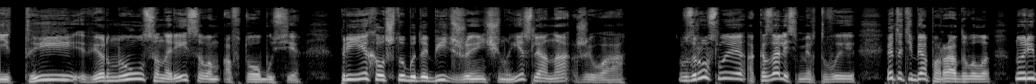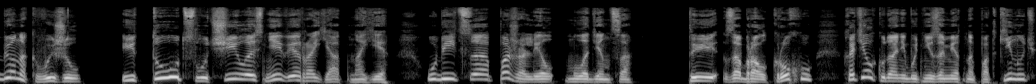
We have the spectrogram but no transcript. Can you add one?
И ты вернулся на рейсовом автобусе, приехал, чтобы добить женщину, если она жива. Взрослые оказались мертвы, это тебя порадовало, но ребенок выжил. И тут случилось невероятное. Убийца пожалел младенца. Ты забрал кроху, хотел куда-нибудь незаметно подкинуть,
